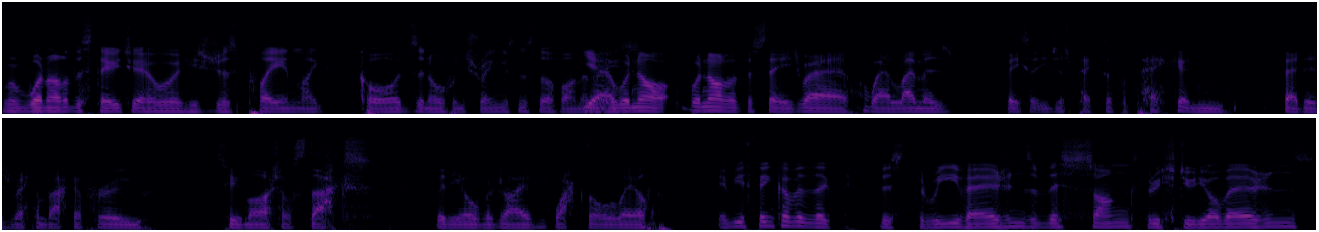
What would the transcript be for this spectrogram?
we're, we're not at the stage yet where he's just playing like chords and open strings and stuff on a yeah, we're not we're not at the stage where where Lemmy's basically just picked up a pick and fed his Rickenbacker through two Marshall stacks with the overdrive whacked all the way up. If you think of it, like there's three versions of this song, three studio versions.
